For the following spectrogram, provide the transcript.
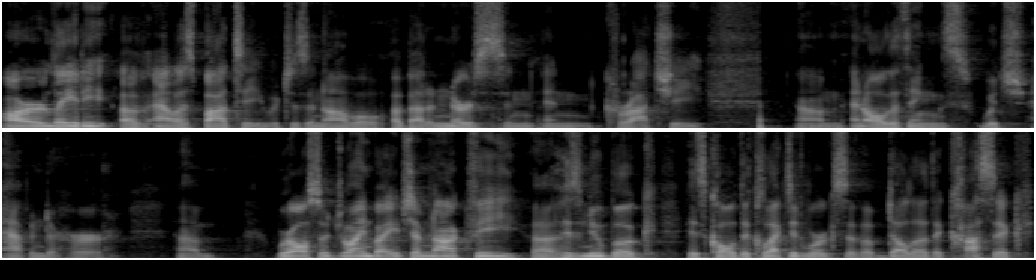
Our Lady of Alice Bhatti, which is a novel about a nurse in, in Karachi um, and all the things which happened to her. Um, we're also joined by H.M. Naqvi. Uh, his new book is called The Collected Works of Abdullah the Cossack,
